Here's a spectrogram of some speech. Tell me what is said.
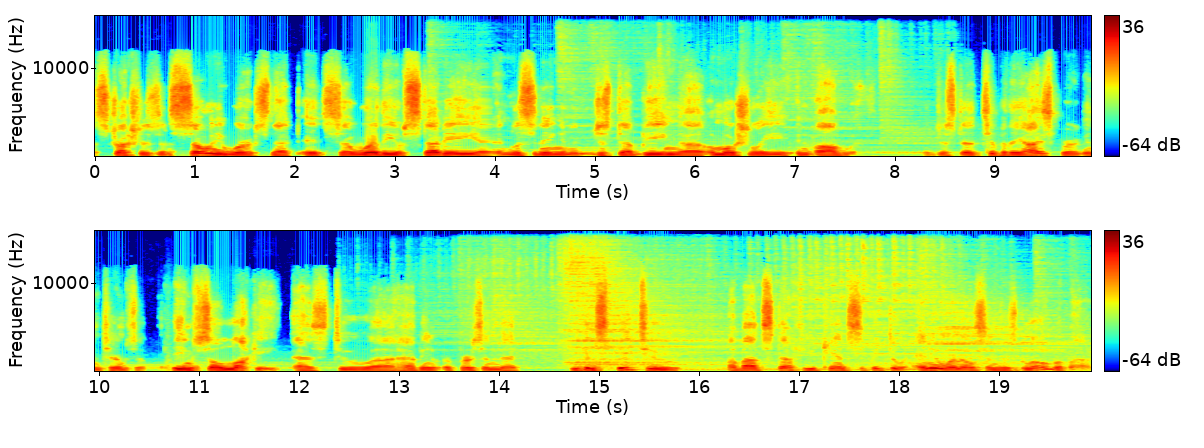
structures, and so many works that it's worthy of study and listening and just being emotionally involved with just a tip of the iceberg in terms of being so lucky as to uh, having a person that you can speak to about stuff you can't speak to anyone else in this globe about.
